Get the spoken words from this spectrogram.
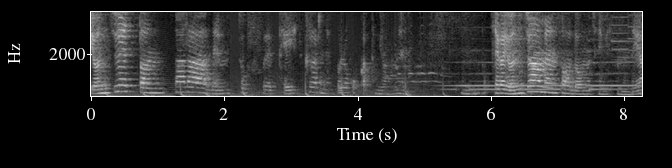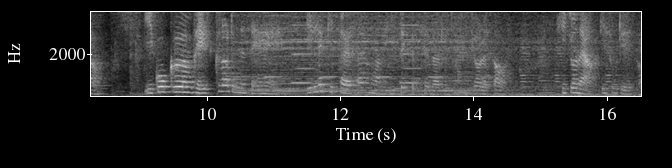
연주했던 사라 넴스토프의 베이스 클라리넷 솔로곡 같은 경우는 음, 제가 연주하면서 너무 재밌었는데요. 이 곡은 베이스 클라리넷에 일렉 기타에 사용하는 이펙트 페달을 연결해서 기존의 악기 소리에서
